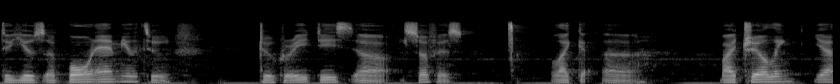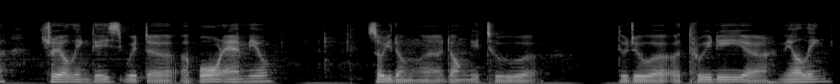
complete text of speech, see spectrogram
to use a ball mill to to create this uh, surface like uh, by drilling yeah drilling this with a, a mill so you don't uh, don't need to to do a, a 3D milling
